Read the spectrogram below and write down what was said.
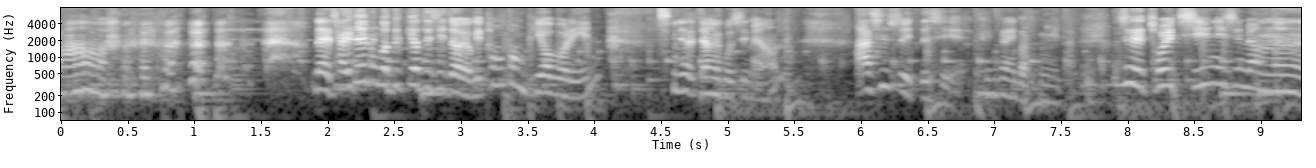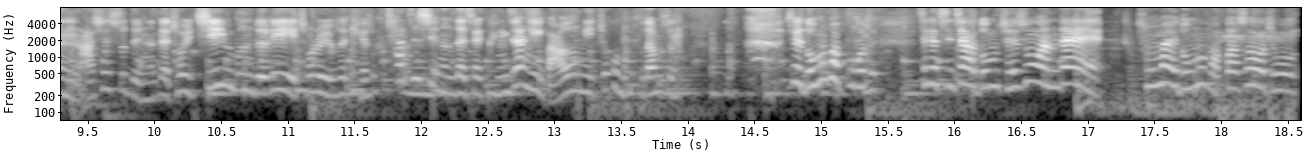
아. 네, 잘 되는 거 느껴지시죠? 여기 텅텅 비어버린 진열장을 보시면 아실 수 있듯이 굉장히 바쁩니다. 사실 저희 지인이시면은 아실 수도 있는데 저희 지인분들이 저를 요새 계속 찾으시는데 제가 굉장히 마음이 조금 부담스러워요. 제가 너무 바쁘거든. 제가 진짜 너무 죄송한데 정말 너무 바빠서 저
